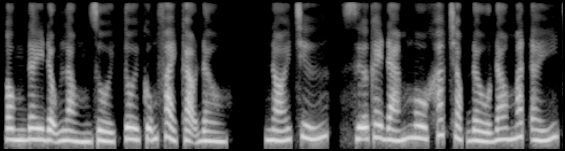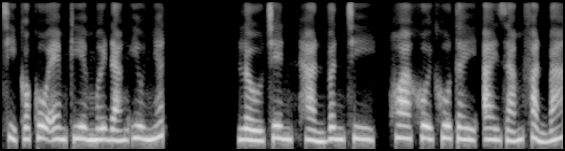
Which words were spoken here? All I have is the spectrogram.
Ông đây động lòng rồi tôi cũng phải cạo đầu. Nói chứ, giữa cái đám ngô khắc chọc đầu đau mắt ấy chỉ có cô em kia mới đáng yêu nhất. Lầu trên, Hàn Vân Chi, hoa khôi khu Tây, ai dám phản bác.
